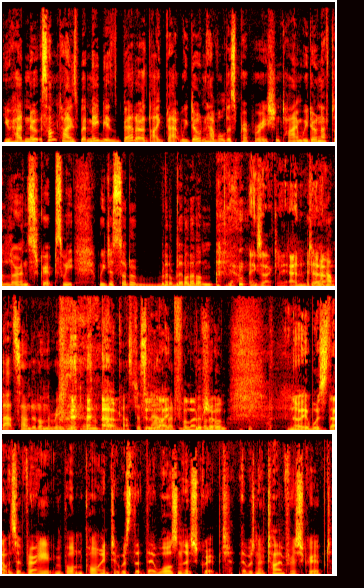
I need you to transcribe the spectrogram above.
you had no, sometimes, but maybe it's better like that. We don't have all this preparation time. We don't have to learn scripts. We, we just sort of, blah, blah, blah, yeah, exactly. And I don't know how um, that sounded on the radio, on the podcast just delightful, now. Delightful, I'm sure. No, it was, that was a very important point. It was that there was no script. There was no time for a script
